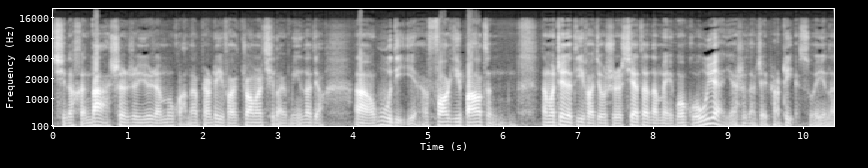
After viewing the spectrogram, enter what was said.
起得很大，甚至于人们管那片地方专门起了个名字叫啊雾底 （Foggy Mountain）。那么这个地方就是现在的美国国务院也是在这片地，所以呢，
